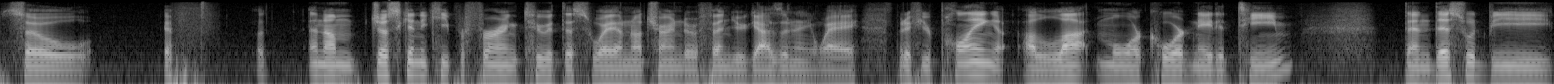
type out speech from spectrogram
So if and I'm just going to keep referring to it this way. I'm not trying to offend you guys in any way, but if you're playing a lot more coordinated team, then this would be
